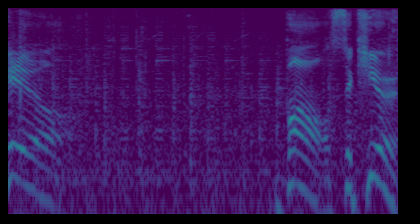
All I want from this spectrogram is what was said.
Kill. Ball secured.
